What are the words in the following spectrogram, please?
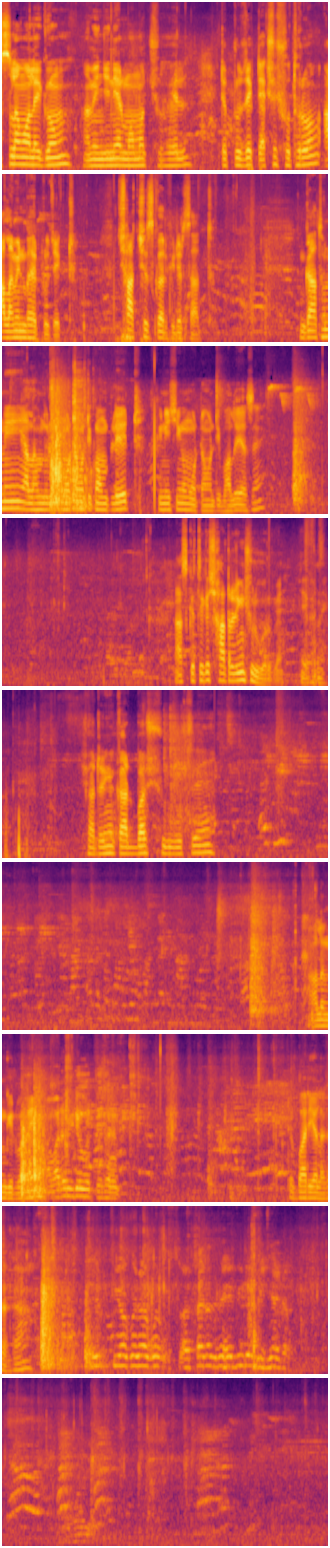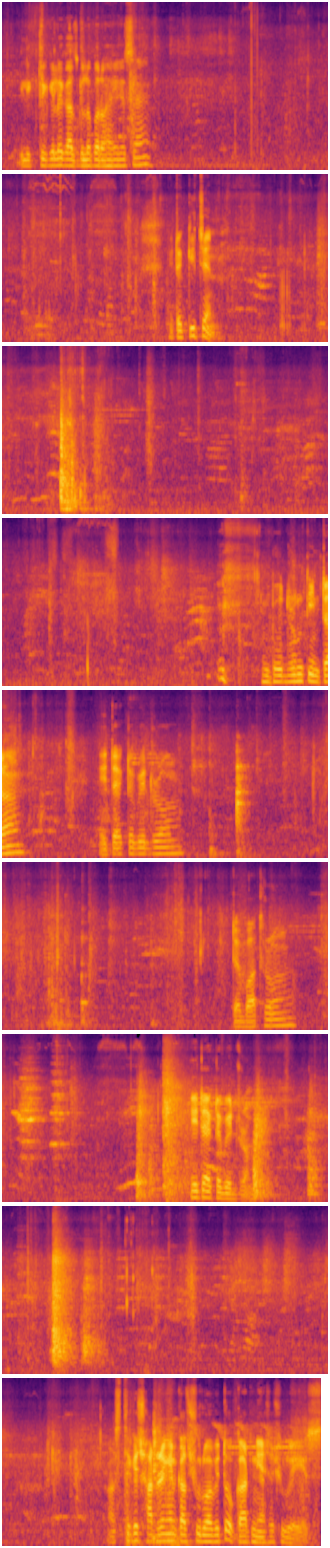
আসসালামু আলাইকুম, আমি ইঞ্জিনিয়ার মোহাম্মদ সোহেল এটা প্রজেক্ট একশো সতেরো আলামিন ভাইয়ের প্রজেক্ট সাতশো স্কোয়ার ফিটের ছাদ। গাঁথনি আলহামদুলিল্লাহ মোটামুটি কমপ্লিট ফিনিশিংও মোটামুটি ভালোই আছে। আজকে থেকে শাটারিং শুরু করবে এখানে। শাটারিংয়ে কাঠবাস শুরু করছে। আলমগীর ভাই। আমার ভিডিও করতেছেন এটা বাড়ি এলাকা দাও ইলেকট্রিক্যালে কাজগুলো করা হয়ে গেছে। এটা কিচেন বেডরুম তিনটা, এটা একটা বেডরুম। এটা বাথরুম। এটা একটা বেডরুম। আজ থেকে শাটারিং এর কাজ শুরু হবে তো, কাঠ নিয়ে আসা শুরু হয়ে গেছে।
